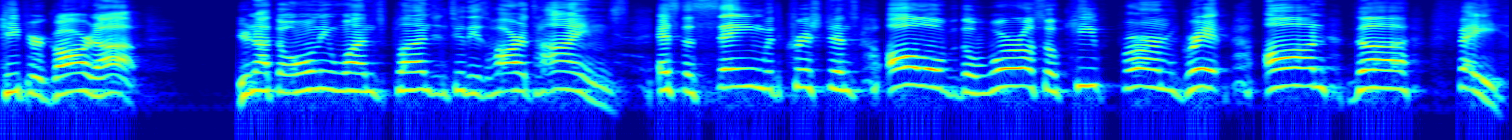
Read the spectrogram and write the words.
Keep your guard up. You're not the only ones plunged into these hard times. It's the same with Christians all over the world, so keep firm grip on the faith.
